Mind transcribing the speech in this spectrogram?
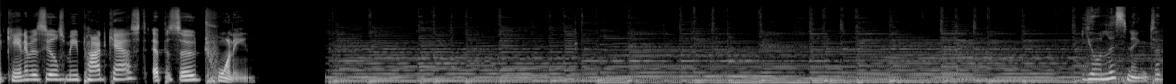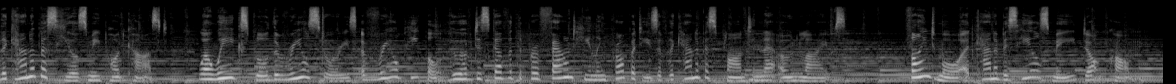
the Cannabis Heals Me podcast, episode 20. You're listening to the Cannabis Heals Me podcast, where we explore the real stories of real people who have discovered the profound healing properties of the cannabis plant in their own lives. Find more at cannabishealsme.com.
